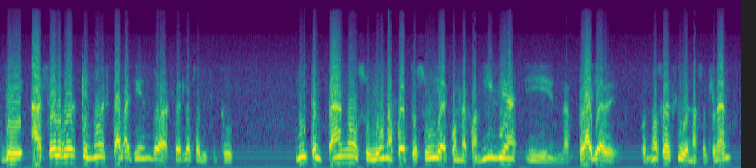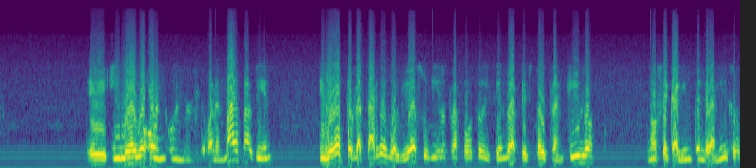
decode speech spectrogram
de hacer ver que no estaba yendo a hacer la solicitud muy temprano subió una foto suya con la familia y en la playa de, pues no sé si de Mazatlán, eh, y luego, o en, el mar más bien, y luego por la tarde volvió a subir otra foto diciendo aquí estoy tranquilo, no se calienten granizos.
